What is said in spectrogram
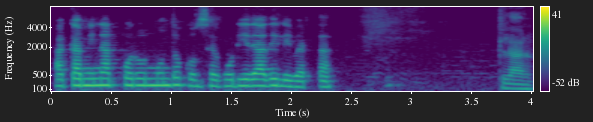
a caminar por un mundo con seguridad y libertad. Claro.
